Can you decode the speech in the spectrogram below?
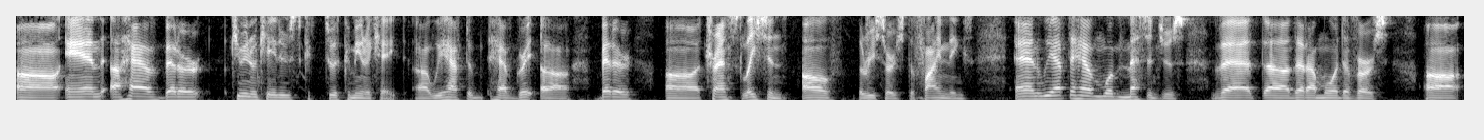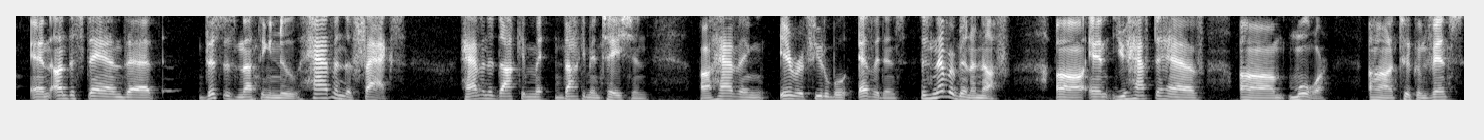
uh, and uh, have better communicators to, to communicate. Uh, we have to have great, uh, better uh, translations of the research, the findings, and we have to have more messengers that uh, that are more diverse uh, and understand that this is nothing new. Having the facts, having the document documentation, uh, having irrefutable evidence has never been enough, uh, and you have to have um, more uh, to convince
